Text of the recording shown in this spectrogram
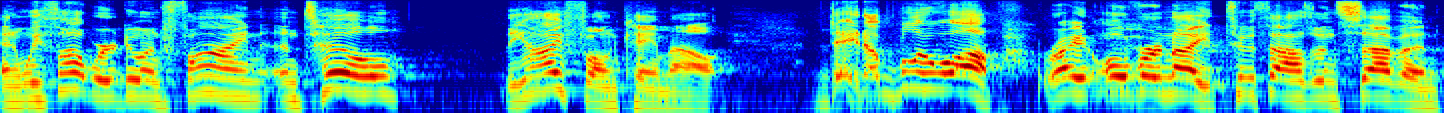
and we thought we were doing fine until the iPhone came out. Data blew up, right? Overnight, 2007.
